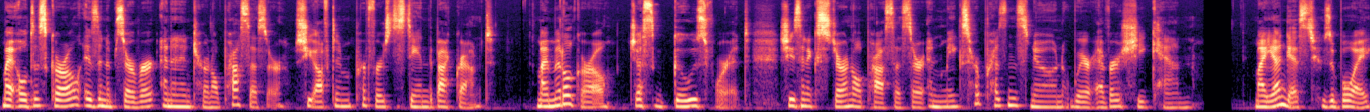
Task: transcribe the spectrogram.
My oldest girl is an observer and an internal processor. She often prefers to stay in the background. My middle girl just goes for it. She's an external processor and makes her presence known wherever she can. My youngest, who's a boy,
